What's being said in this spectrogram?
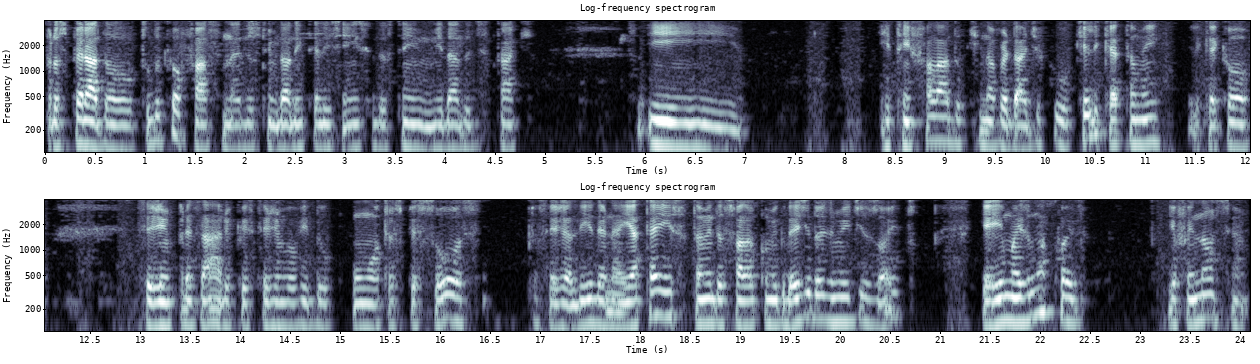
prosperado tudo que eu faço, né? Deus tem me dado inteligência, Deus tem me dado destaque. E e tem falado que na verdade o que ele quer também, ele quer que eu seja empresário, que eu esteja envolvido com outras pessoas, que eu seja líder, né? E até isso também Deus fala comigo desde 2018. E aí mais uma coisa, e eu falei, não, senhor,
